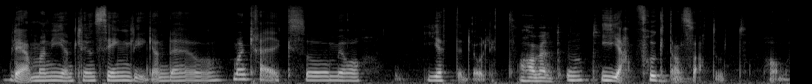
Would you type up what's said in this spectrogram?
blir man egentligen sängliggande och man kräks och mår jättedåligt. Och har väldigt ont? Ja, fruktansvärt ont har man.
